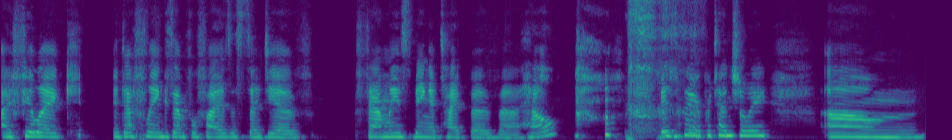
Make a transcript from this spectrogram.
I feel like it definitely exemplifies this idea of families being a type of uh, hell, basically, or potentially. Um,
